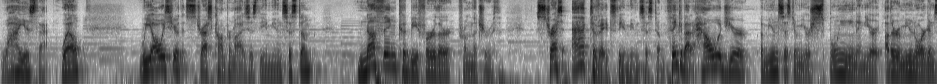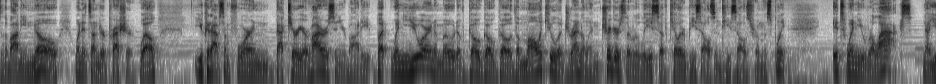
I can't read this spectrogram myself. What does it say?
Why is that? Well, we always hear that stress compromises the immune system. Nothing could be further from the truth. Stress activates the immune system. Think about it. How would your immune system, your spleen, and your other immune organs of the body know when it's under pressure? Well, you could have some foreign bacteria or virus in your body, but when you are in a mode of go, go, go, the molecule adrenaline triggers the release of killer B cells and T cells from the spleen. It's when you relax. Now, you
